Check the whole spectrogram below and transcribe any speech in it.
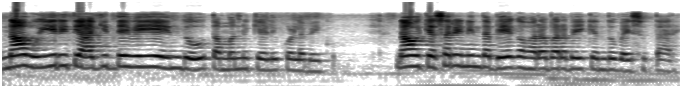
ನಾವು ಈ ರೀತಿ ಆಗಿದ್ದೇವೆಯೇ ಎಂದು ತಮ್ಮನ್ನು ಕೇಳಿಕೊಳ್ಳಬೇಕು. ನಾವು ಕೆಸರಿನಿಂದ ಬೇಗ ಹೊರಬರಬೇಕೆಂದು ಬಯಸುತ್ತಾರೆ.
